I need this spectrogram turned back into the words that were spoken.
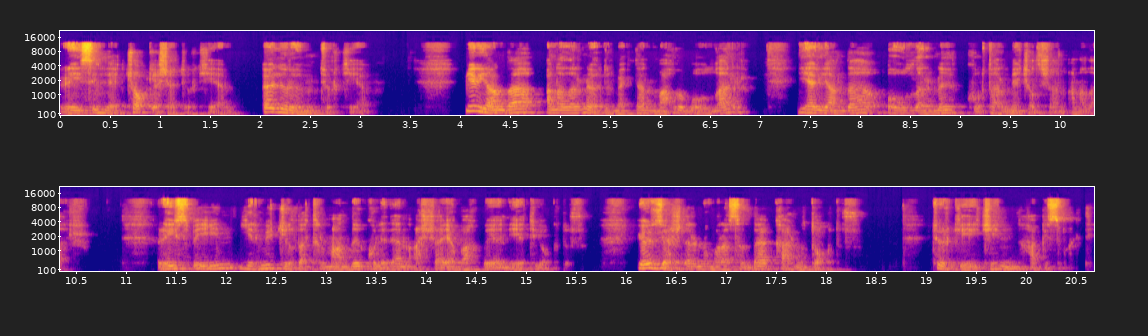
reisinle çok yaşa Türkiye'm, ölürüm Türkiye'm. Bir yanda analarını öldürmekten mahrum oğullar, diğer yanda oğullarını kurtarmaya çalışan analar. Reis Bey'in 23 yılda tırmandığı kuleden aşağıya bakmaya niyeti yoktur. Gözyaşları numarasında karnı toktur. Türkiye için hapis vakti.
